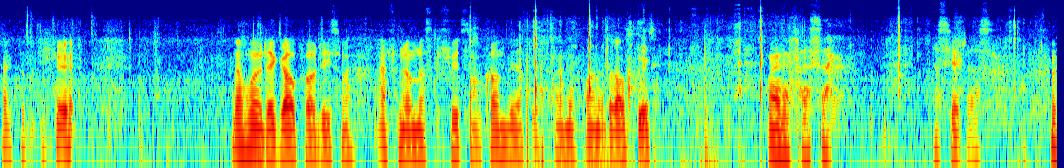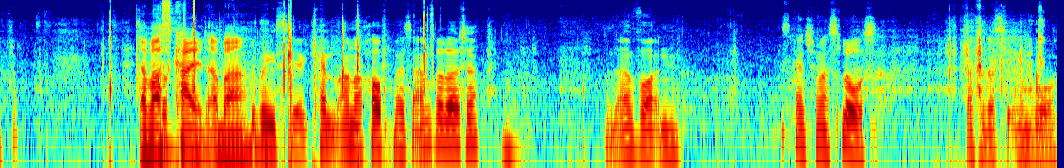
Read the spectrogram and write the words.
Hab das Gefühl. Nochmal mit der GoPro diesmal. Einfach nur um das Gefühl zu bekommen, wie das ist, wenn da vorne drauf geht. Meine Fresse. Was wird das? Da war es kalt, aber Übrigens, hier campen auch noch haufenweise andere Leute. Mit anderen Worten, ist ganz schön was los. Also, dass wir irgendwo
